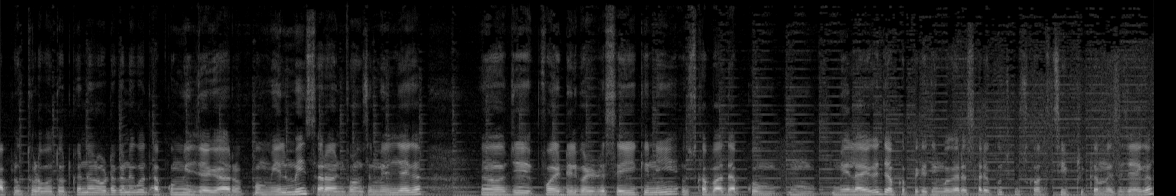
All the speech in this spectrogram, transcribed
आप लोग थोड़ा बहुत ऑर्डर करना ऑर्डर करने के बाद आपको मिल जाएगा। और आपको मेल में ही सारा इन्फॉर्मेशन मिल जाएगा। जो फॉर डिलीवरी एड्रेस सही कि नहीं है उसका बाद आपको मेल आएगा जब आपका पैकेजिंग वगैरह सारे कुछ उसका शिफ्ट का मैसेज आएगा।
